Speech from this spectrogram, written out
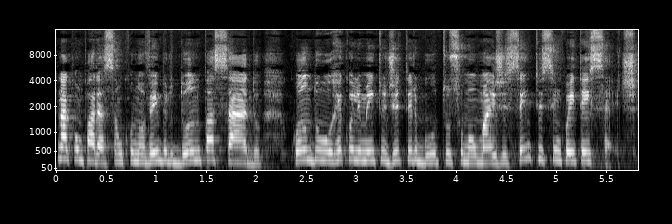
na comparação com novembro do ano passado, quando o recolhimento de tributos somou mais de 157.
